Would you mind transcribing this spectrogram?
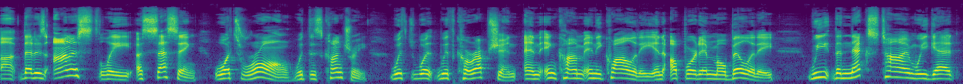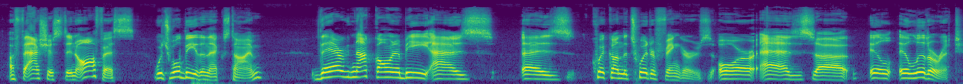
uh, that is honestly assessing what's wrong with this country, with, with with corruption and income inequality and upward immobility. We the next time we get a fascist in office, which will be the next time, they're not going to be as as quick on the Twitter fingers or as uh, Ill- illiterate.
